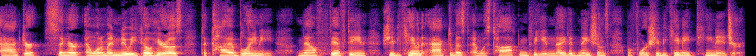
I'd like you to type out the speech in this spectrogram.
actor, singer, and one of my new eco heroes, Ta'Kaiya Blaney, now 15, she became an activist and was talking to the United Nations before she became a teenager.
